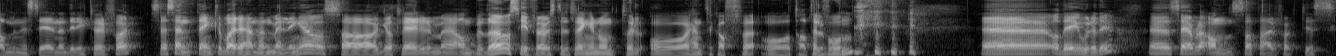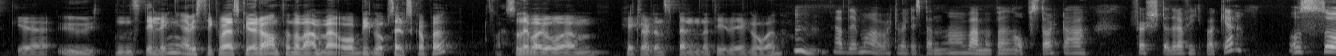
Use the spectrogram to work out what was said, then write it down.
administrerende direktør for. Så jeg sendte egentlig bare henne en melding og sa gratulerer med anbudet, og si ifra hvis dere trenger noen til å hente kaffe og ta telefonen. eh, og det gjorde de. Eh, Så jeg ble ansatt der faktisk eh, uten stilling. Jeg visste ikke hva jeg skulle gjøre, annet enn å være med og bygge opp selskapet. Så det var jo helt klart en spennende tid i Go-Ahead. Mm. Ja, det må ha vært veldig spennende å være med på en oppstart av første trafikkpakke. Og så,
